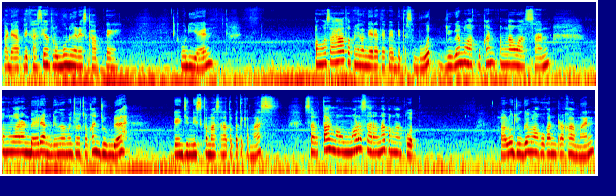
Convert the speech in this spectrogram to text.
pada aplikasi yang terhubung dengan SKP. Kemudian, pengusaha atau penyelenggara TPB tersebut juga melakukan pengawasan pengeluaran barang dengan mencocokkan jumlah dan jenis kemasan atau peti kemas serta nomor sarana pengangkut. Lalu juga melakukan rekaman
